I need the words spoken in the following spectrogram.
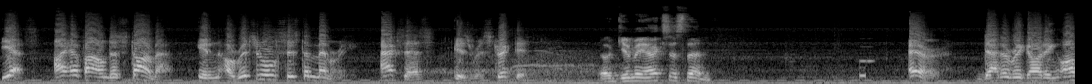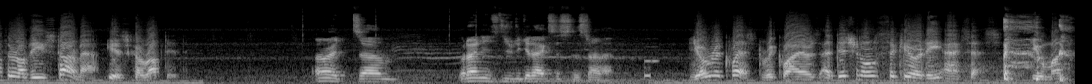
Yes, I have found a star map in original system memory. Access is restricted. Oh, give me access then. Error. Data regarding author of the star map is corrupted. Alright, um, what do I need to do to get access to the star map? Your request requires additional security access. You must...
